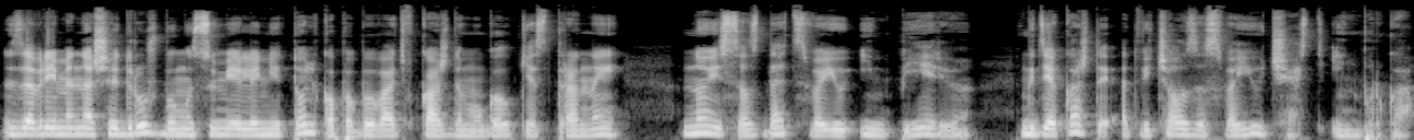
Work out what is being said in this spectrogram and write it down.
За время нашей дружбы мы сумели не только побывать в каждом уголке страны, но и создать свою империю, где каждый отвечал за свою часть Инбурга.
